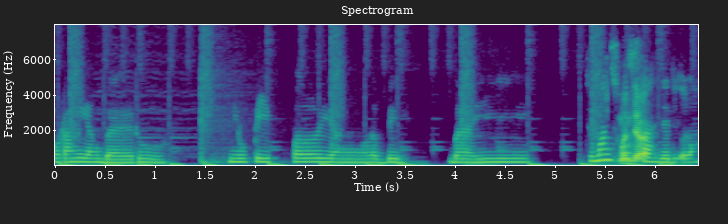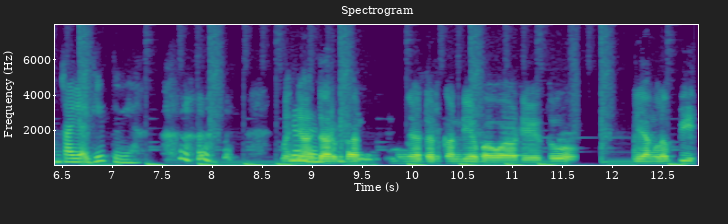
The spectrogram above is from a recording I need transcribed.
orang yang baru new people yang lebih baik. Cuman susah jadi orang kayak gitu ya. Menyadarkan menyadarkan dia bahwa dia itu yang lebih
